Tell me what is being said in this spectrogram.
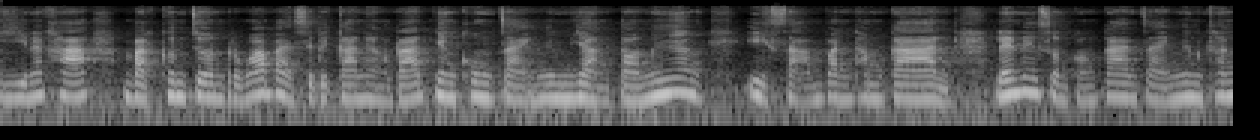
ดีนะคะ บัตรคนจนหรือว่าบัตรสวัสดิการแห่งรัฐยังคงจ่ายเงินอย่างต่อเนื่องอีก 3 วันทำการ และในส่วนของการจ่ายเงินครั้ง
